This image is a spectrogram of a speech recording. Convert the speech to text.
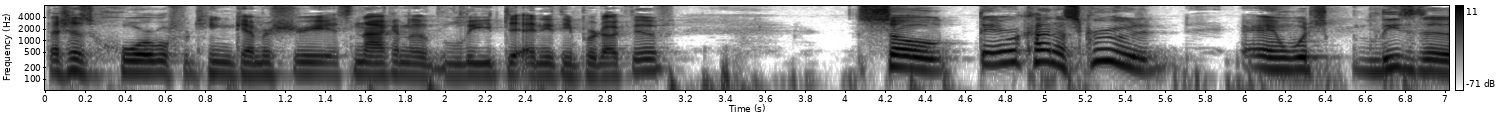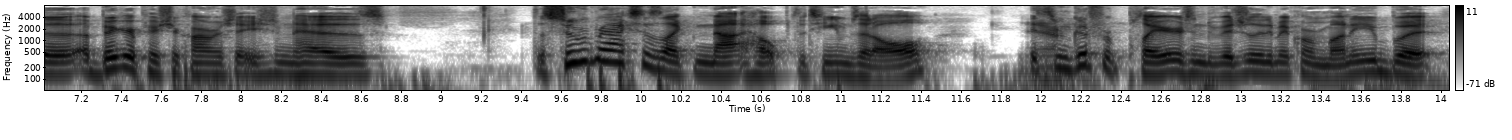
That's just horrible for team chemistry. It's not going to lead to anything productive. So they were kind of screwed, and which leads to a bigger picture conversation. Has the supermax has like not helped the teams at all. It's Yeah. been good for players individually to make more money, but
